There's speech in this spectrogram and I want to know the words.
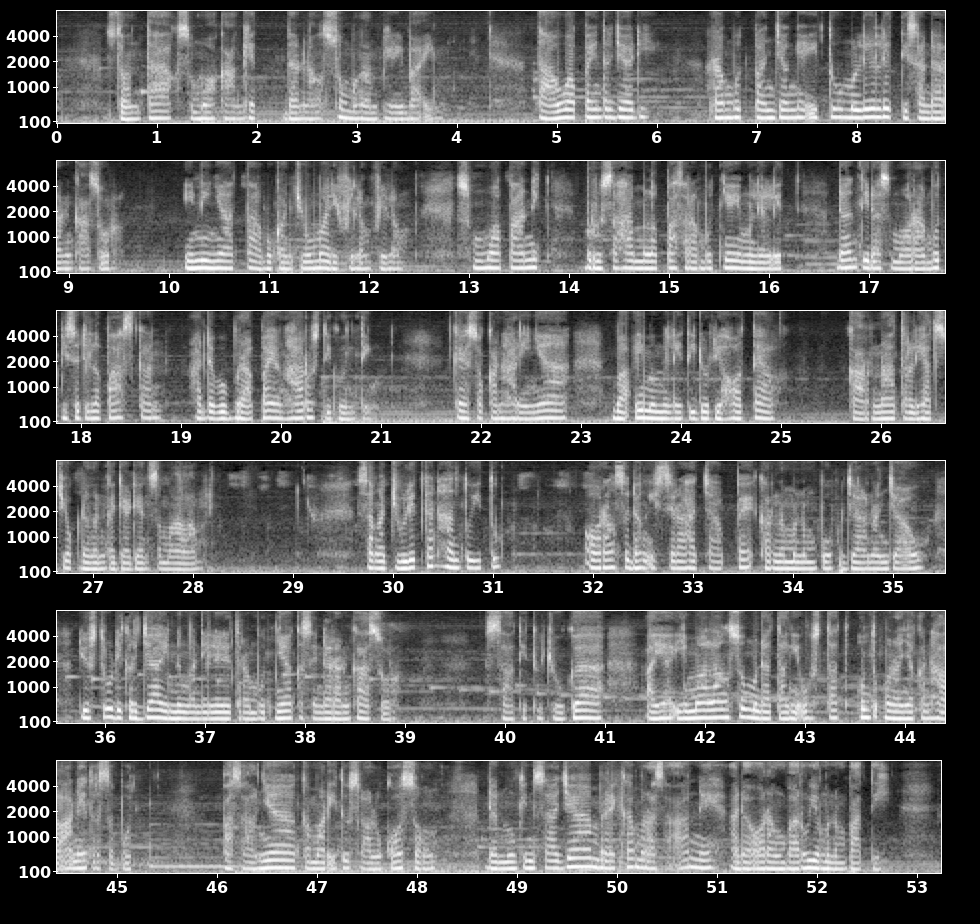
Sontak semua kaget dan langsung menghampiri Baim. Tahu apa yang terjadi? Rambut panjangnya itu melilit di sandaran kasur ini nyata bukan cuma di film-film. Semua panik berusaha melepas rambutnya yang melilit dan tidak semua rambut bisa dilepaskan. Ada beberapa yang harus digunting. Keesokan harinya, Baim memilih tidur di hotel karena terlihat syok dengan kejadian semalam. Sangat julid kan hantu itu? Orang sedang istirahat capek karena menempuh perjalanan jauh, justru dikerjain dengan dililit rambutnya ke sendaran kasur. Saat itu juga, ayah Ima langsung mendatangi Ustadz untuk menanyakan hal aneh tersebut. Pasalnya, kamar itu selalu kosong, dan mungkin saja mereka merasa aneh ada orang baru yang menempati.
